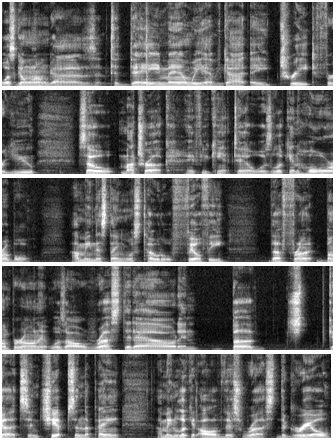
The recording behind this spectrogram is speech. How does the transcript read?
What's going on, guys? Today, man, we have got a treat for you. So, my truck, if you can't tell, was looking horrible. I mean, this thing was total filthy. The front bumper on it was all rusted out and bug guts and chips in the paint. I mean, look at all of this rust. The grill,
